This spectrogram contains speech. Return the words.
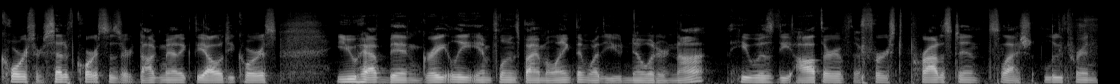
course or set of courses or dogmatic theology course, you have been greatly influenced by Melanchthon, whether you know it or not. He was the author of the first Protestant slash Lutheran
